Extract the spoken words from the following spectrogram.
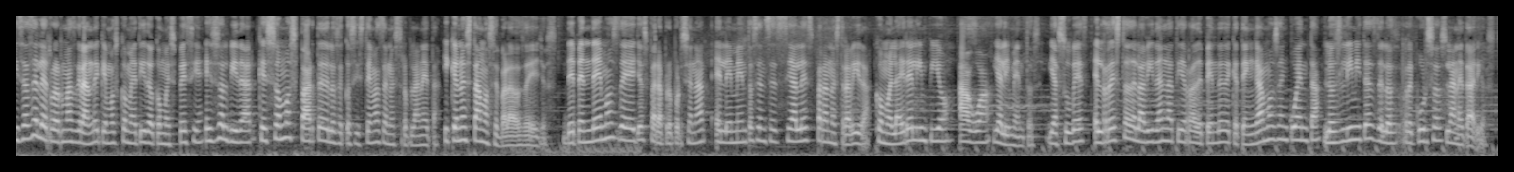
Quizás el error más grande que hemos cometido como especie es olvidar que somos parte de los ecosistemas de nuestro planeta y que no estamos separados de ellos. Dependemos de ellos para proporcionar elementos esenciales para nuestra vida, como el aire limpio, agua y alimentos. Y a su vez, el resto de la vida en la Tierra depende de que tengamos en cuenta los límites de los recursos planetarios.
